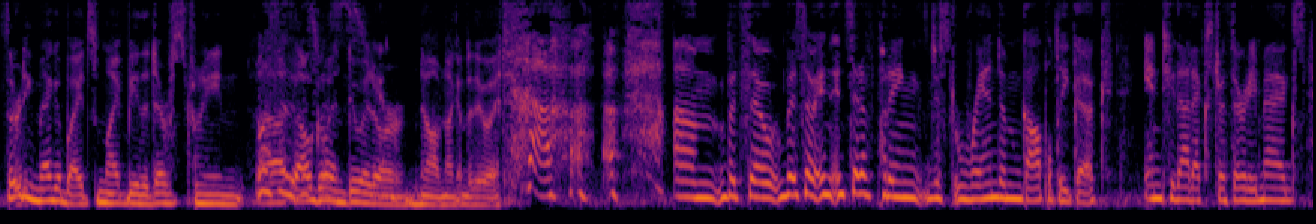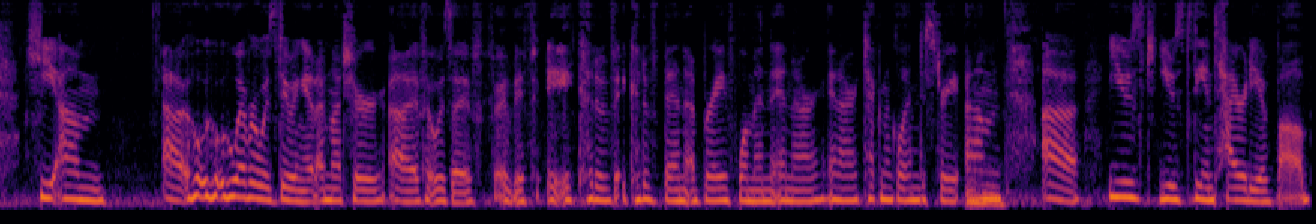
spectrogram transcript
30 megabytes might be the difference between Well, uh, this is- I'll go and do it or no, I'm not going to do it. um, but so, but so in, instead of putting just random gobbledygook into that extra 30 megs, he, um, uh, who- whoever was doing it, I'm not sure uh, if it was a, if, if it could have, it could have been a brave woman in our in our technical industry. Um, uh, used used the entirety of Bob.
